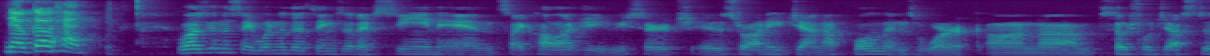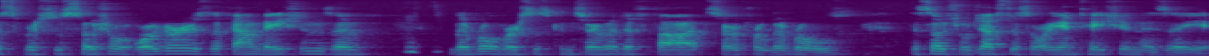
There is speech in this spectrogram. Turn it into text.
No, go ahead. Well, I was going to say one of the things that I've seen in psychology research is Ronnie Janoff Bulman's work on um, social justice versus social order as the foundations of mm-hmm. liberal versus conservative thought. So for liberals, the social justice orientation is a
